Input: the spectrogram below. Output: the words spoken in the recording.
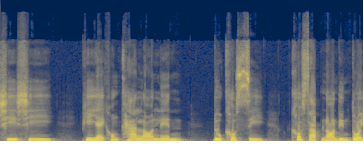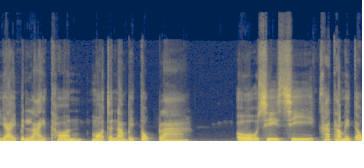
ชีชีพี่ใหญ่ของข้าล้อเล่น ดูเขาสิเขาสับหนอนดินตัวใหญ่เป็นหลายท่อน เหมาะจะนำไปตกปลา โอ้ชีชีข้าทำให้เจ้า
